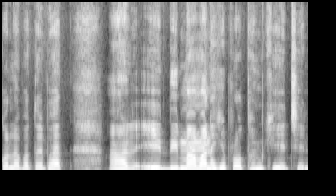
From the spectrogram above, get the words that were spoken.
কলা পাতায় ভাত। আর এই মামা নাকি প্রথম খেয়েছেন।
